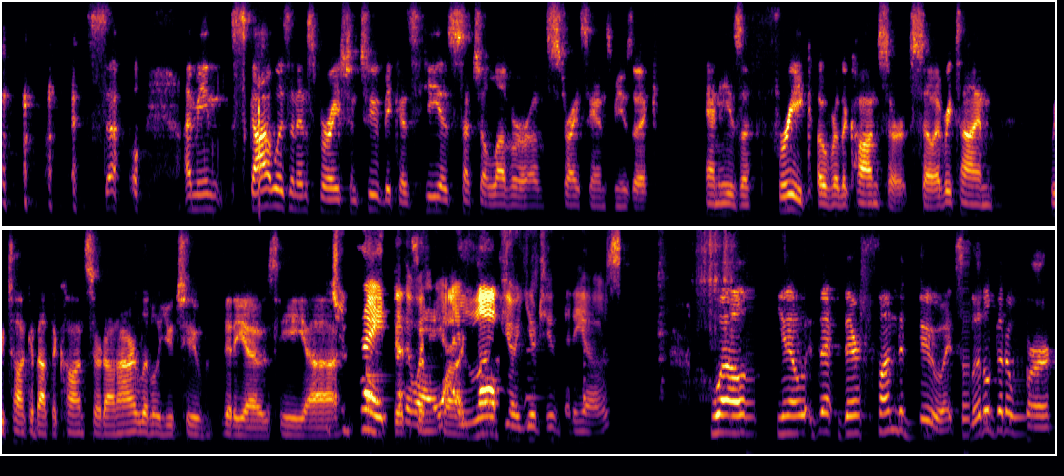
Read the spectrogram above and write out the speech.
so, I mean, Scott was an inspiration too because he is such a lover of Streisand's music and he's a freak over the concert. So every time we talk about the concert on our little YouTube videos, he uh great by the way i love your youtube videos well, you know, they're, fun to do. It's a little bit of work.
